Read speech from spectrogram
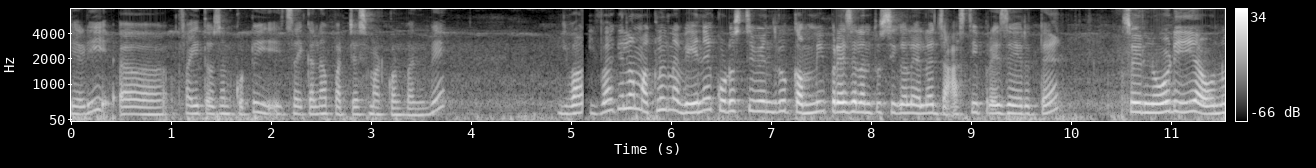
ಕೇಳಿ ಫೈ ತೌಸಂಡ್ ಕೊಟ್ಟು ಈ ಸೈಕಲ್ನ ಪರ್ಚೇಸ್ ಮಾಡ್ಕೊಂಡು ಬಂದ್ವಿ. ಇವಾಗ, ಇವಾಗೆಲ್ಲ ಮಕ್ಳಿಗೆ ನಾವು ಏನೇ ಕೊಡಿಸ್ತೀವಿ ಅಂದರೂ ಕಮ್ಮಿ ಪ್ರೈಸಲ್ಲಂತೂ ಸಿಗಲ್ಲ, ಎಲ್ಲ ಜಾಸ್ತಿ ಪ್ರೈಸೇ ಇರುತ್ತೆ. ಸೊ ಇಲ್ಲಿ ನೋಡಿ ಅವನು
